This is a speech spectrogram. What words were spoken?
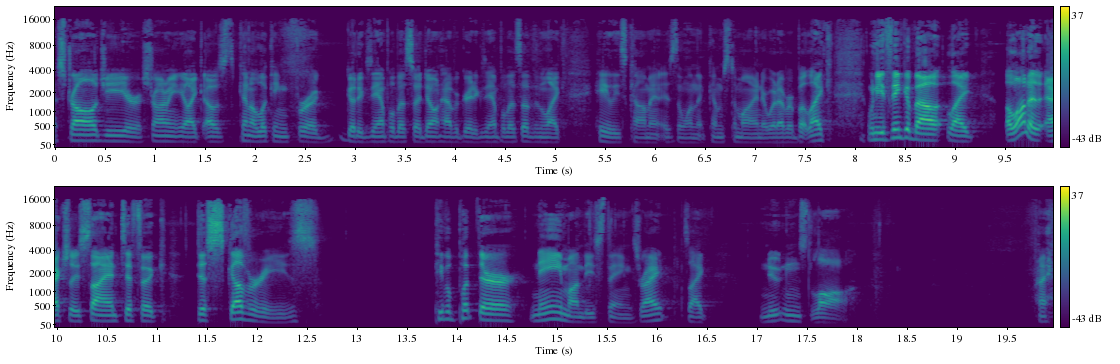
astrology or astronomy, like I was kind of looking for a good example of this, so I don't have a great example of this other than like Halley's Comet is the one that comes to mind or whatever. But like when you think about like a lot of actually scientific discoveries people put their name on these things, right? It's like Newton's law, right?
